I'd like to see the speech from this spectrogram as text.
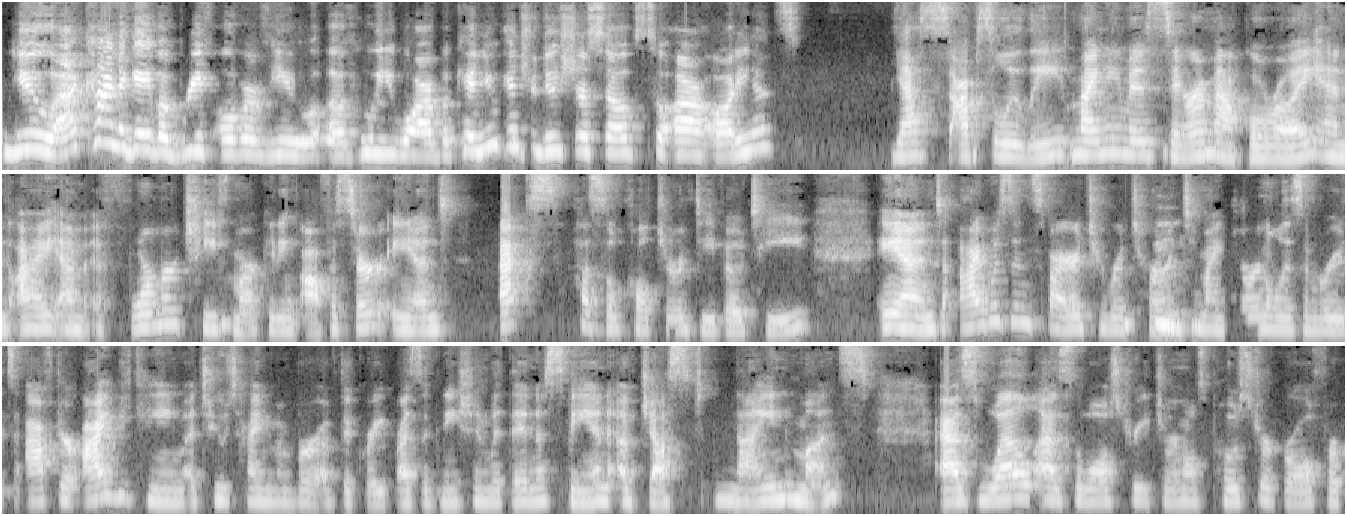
you, I kind of gave a brief overview of who you are, but can you introduce yourselves to our audience? Yes, absolutely. My name is Sarah McElroy, and I am a former chief marketing officer and ex hustle culture devotee. And I was inspired to return mm-hmm. to my journalism roots after I became a two time member of the Great Resignation within a span of just nine months as well as the Wall Street Journal's poster girl for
